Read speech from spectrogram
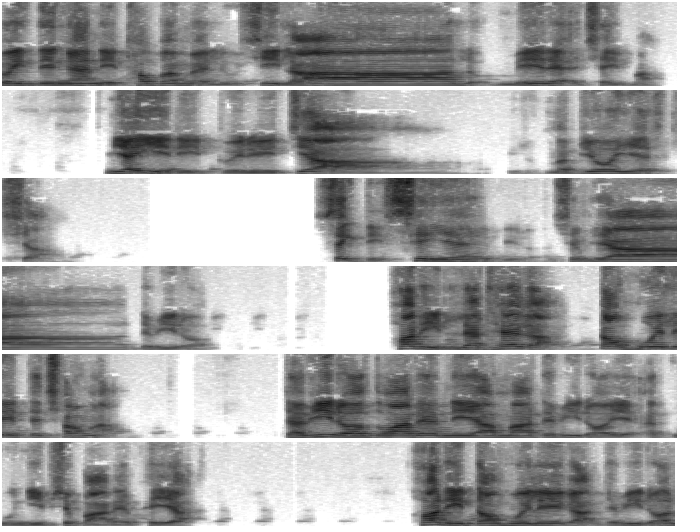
ပိတ်သင်္ကန်းတွေထောက်ပတ်မဲ့လူရှိလားလို့မေးတဲ့အချိန်မှာမျက်ရည်တွေတွေ့တွေကြာမပြောရရှာစိတ်တွေဆင်းရဲပြီးတော့အရှင်ဘုရားတပည့်တော်ဟောဒီလက်ထဲကတောက်မွေးလေးတစ်ချောင်းကတပည့်တော်သွားတဲ့နေရာမှာတပည့်တော်ရဲ့အကူအညီဖြစ်ပါတယ်ဖေရဟောဒီတောင်မွေလေးကတပည့်တော်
